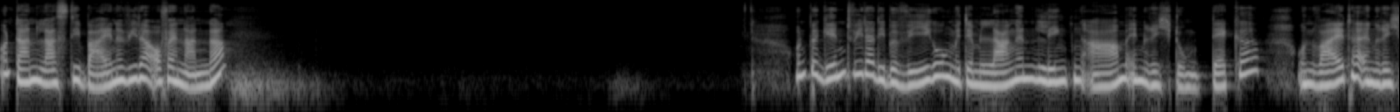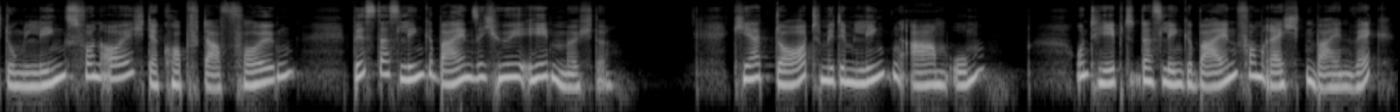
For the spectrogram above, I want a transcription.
Und dann lasst die Beine wieder aufeinander. Und beginnt wieder die Bewegung mit dem langen linken Arm in Richtung Decke und weiter in Richtung links von euch. Der Kopf darf folgen, bis das linke Bein sich heben möchte. Kehrt dort mit dem linken Arm um und hebt das linke Bein vom rechten Bein weg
